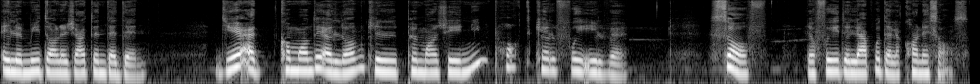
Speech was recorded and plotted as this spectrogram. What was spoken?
et le mit dans le jardin d'Éden. Dieu a commandé à l'homme qu'il peut manger n'importe quel fruit il veut, sauf le fruit de l'arbre de la connaissance.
